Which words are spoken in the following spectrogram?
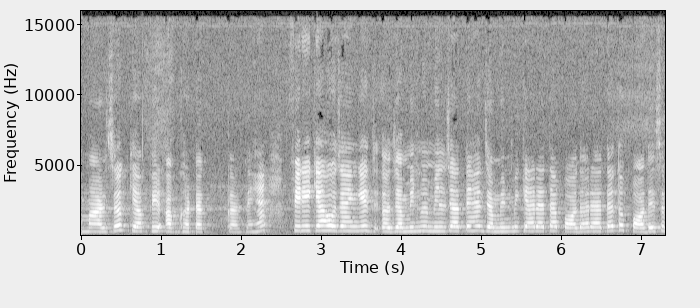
मार्जक या फिर अपघटक करते हैं। फिर ये क्या हो जाएँगे? ज़मीन में मिल जाते हैं। ज़मीन में क्या रहता है? पौधा रहता है। तो पौधे से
